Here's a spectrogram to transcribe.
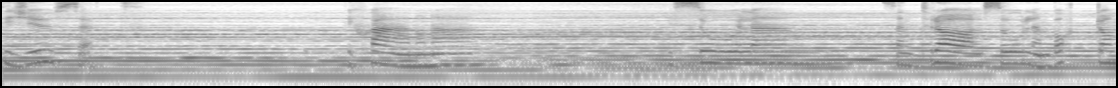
till ljuset, till stjärnorna centralsolen bortom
